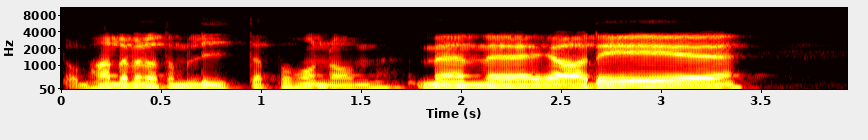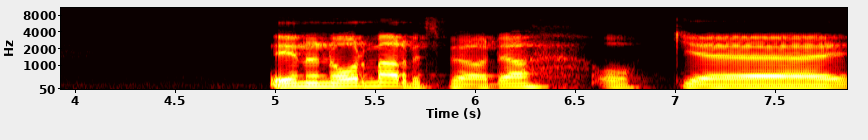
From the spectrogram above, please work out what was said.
de handlar väl om att de litar på honom. Men eh, ja, det är, det är en enorm arbetsbörda och eh,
